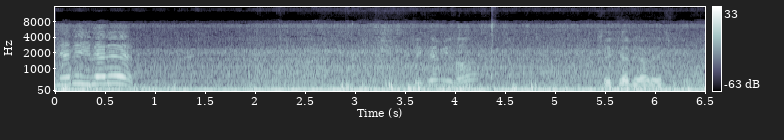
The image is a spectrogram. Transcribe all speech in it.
İleri ileri. Çekemiyor o. Çeker ya ne çeker.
